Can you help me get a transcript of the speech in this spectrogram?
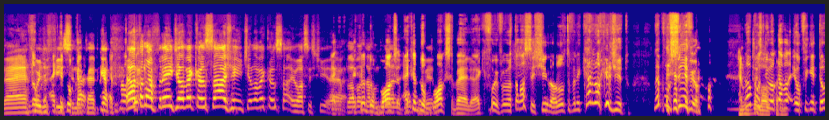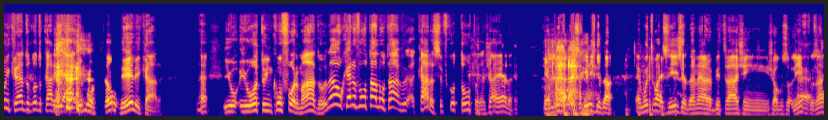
É, foi É do difícil, né, cara- cara? Porque é ela tá na frente, ela vai cansar, gente. Ela vai cansar. Eu assisti. É, a é prova que do boxe, é que do boxe, velho, é que foi, foi- eu tava assistindo a luta, eu falei, cara, não acredito, não é possível, É não é possível, louco, eu, tava, né? eu fiquei tão incrédulo quanto o cara, e a emoção dele, cara, né, e o, e o outro inconformado, não, eu quero voltar a lutar, cara, você ficou tonto, né, já era, é muito mais rígida, é muito mais rígida, né? A arbitragem em Jogos Olímpicos, né?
